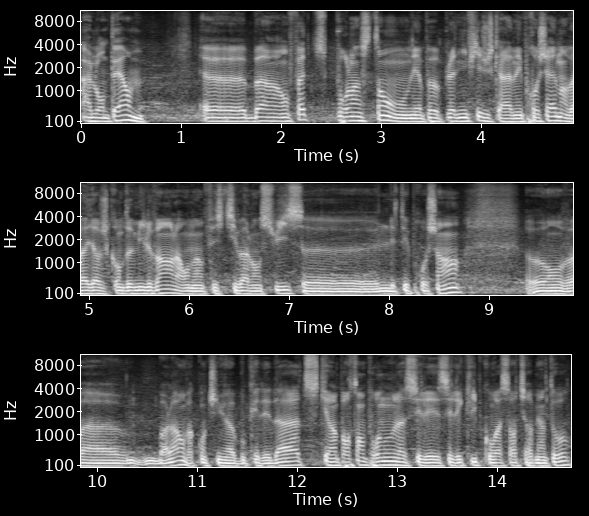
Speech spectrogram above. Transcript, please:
à long terme? Euh, ben, en fait, pour l'instant, on est un peu planifié jusqu'à l'année prochaine, on va dire jusqu'en 2020. Là, on a un festival en Suisse euh, l'été prochain. Euh, on va, voilà, on va continuer à booker des dates. Ce qui est important pour nous là, c'est les, clips qu'on va sortir bientôt.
